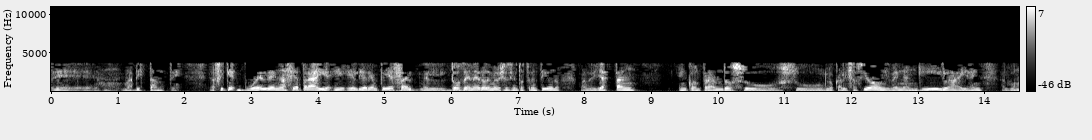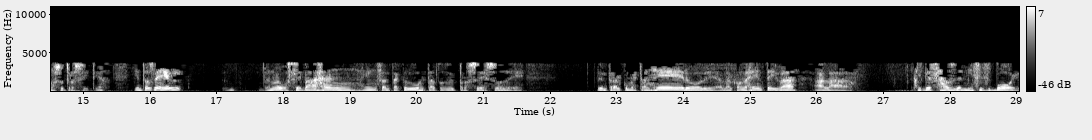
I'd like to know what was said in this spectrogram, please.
eh, más distantes así que vuelven hacia atrás y, el diario empieza el, el 2 de enero de 1831 cuando ya están encontrando su, su localización y ven Anguila y ven algunos otros sitios. Y entonces él, de nuevo, se bajan en Santa Cruz, está todo el proceso de, entrar como extranjero, de hablar con la gente y va a la al guest house de Mrs. Boyle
